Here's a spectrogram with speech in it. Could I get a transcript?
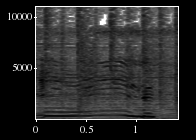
Eee.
